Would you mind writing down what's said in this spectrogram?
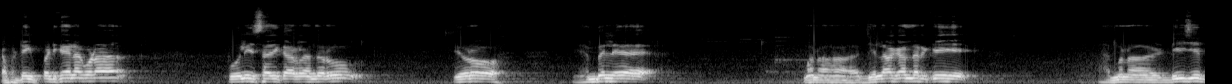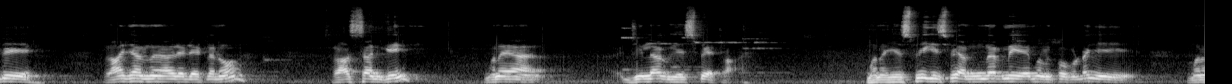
కాబట్టి ఇప్పటికైనా కూడా పోలీస్ అధికారులందరూ ఎవరో ఎమ్మెల్యే మన జిల్లాకందరికీ మన డీజీపీ రాజేంద్ర రెడ్డి ఎట్లనో రాష్ట్రానికి మన జిల్లాకు ఎస్పీ ఎట్లా? మన ఎస్పీ గిస్పీ అందరినీ ఏమనుకోకుండా ఈ మన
